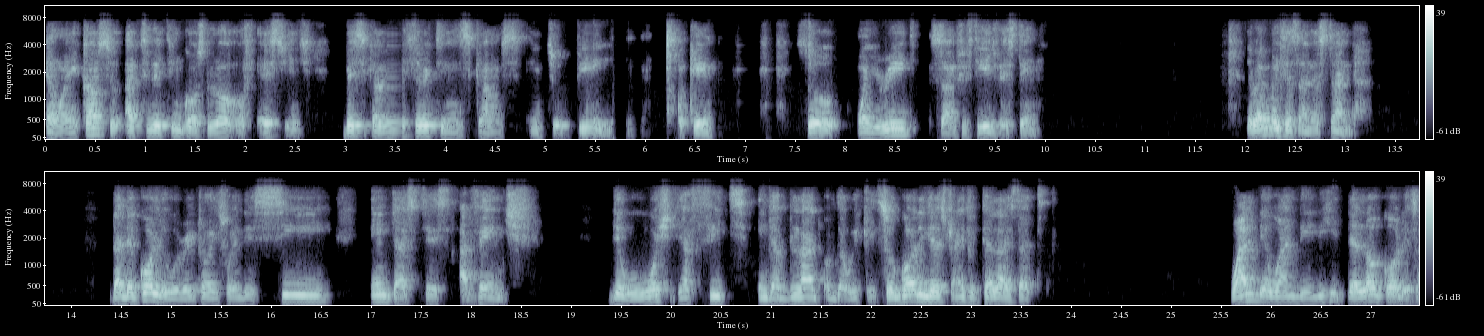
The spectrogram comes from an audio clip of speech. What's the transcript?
And when it comes to activating God's law of exchange, basically three things comes into being. Okay. So when you read Psalm 58, verse 10, the Bible makes us understand that the godly will rejoice when they see injustice avenged they will wash their feet in the blood of the wicked. So God is just trying to tell us that one day, one day, the Lord God is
